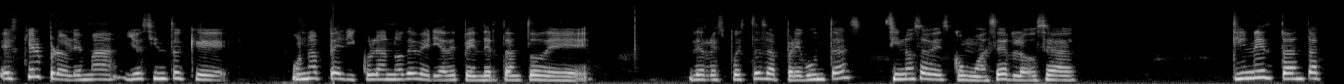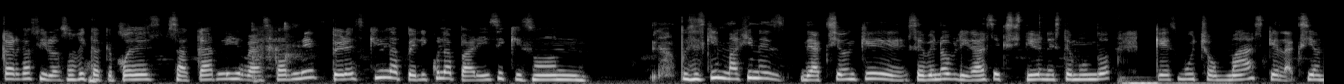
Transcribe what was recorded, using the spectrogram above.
Es que el problema, yo siento que una película no debería depender tanto de, de respuestas a preguntas si no sabes cómo hacerlo. O sea, tiene tanta carga filosófica que puedes sacarle y rascarle, pero es que la película parece que son, pues es que imágenes de acción que se ven obligadas a existir en este mundo, que es mucho más que la acción.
